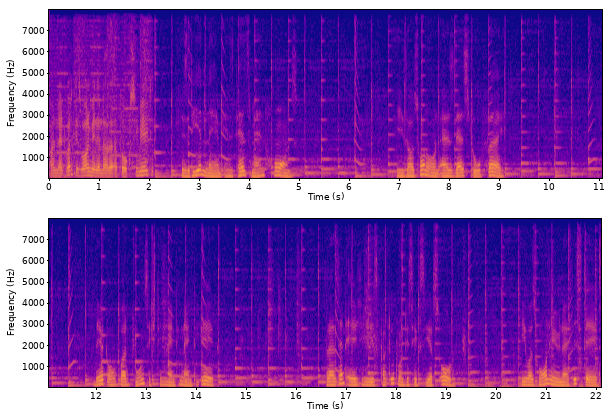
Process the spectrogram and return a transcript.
Her net worth is $1 million approximately. His real name is Desmond Horns. He is also known as Dez2Fly. Date of birth June 16, 1998. Present age he is currently 26 years old. He was born in United States.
